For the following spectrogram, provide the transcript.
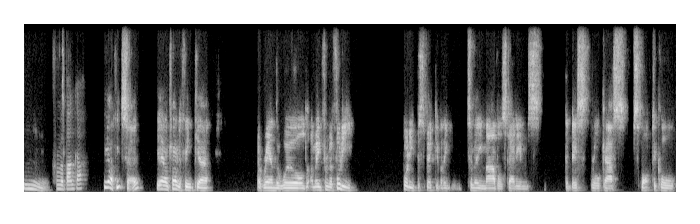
mm. from a bunker? Yeah, I think so. Yeah, I'm trying to think uh, around the world. I mean, from a footy footy perspective, I think to me, Marvel Stadium's the best broadcast spot to call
